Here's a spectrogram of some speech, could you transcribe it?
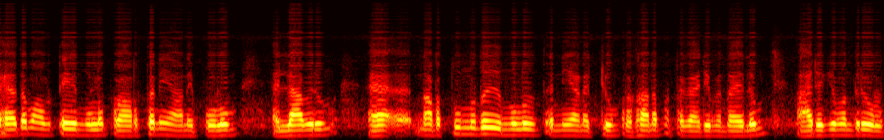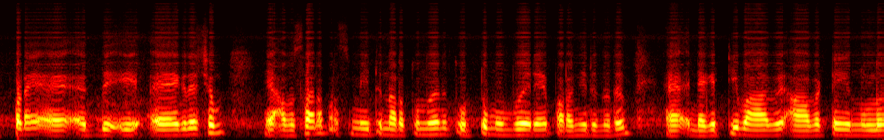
ഭേദമാവട്ടെ എന്നുള്ള പ്രാർത്ഥനയാണ് ഇപ്പോഴും എല്ലാവരും നടത്തുന്നത് എന്നുള്ളത് തന്നെയാണ് ഏറ്റവും പ്രധാനപ്പെട്ട കാര്യം. എന്തായാലും ആരോഗ്യമന്ത്രി ഉൾപ്പെടെ ഏകദേശം അവസാന പ്രസ് മീറ്റ് നടത്തുന്നതിന് തൊട്ട് മുമ്പ് വരെ പറഞ്ഞിരുന്നത് നെഗറ്റീവ് ആവട്ടെ എന്നുള്ള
